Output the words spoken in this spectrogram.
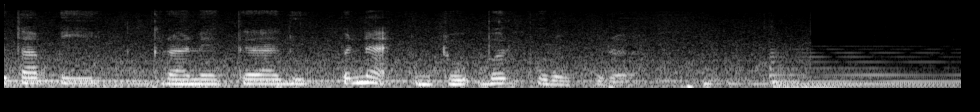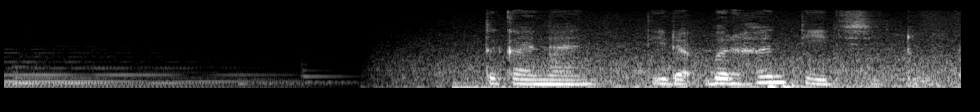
tetapi kerana terlalu penat untuk berpura-pura. Tekanan tidak berhenti di situ.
